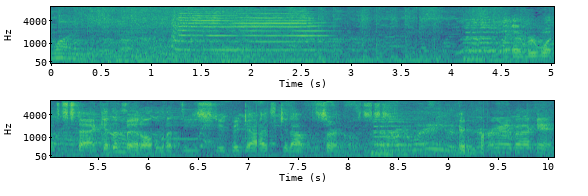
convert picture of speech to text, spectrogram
one. Everyone stack in the middle, let these stupid guys get out of the circles. You're bringing it back in.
